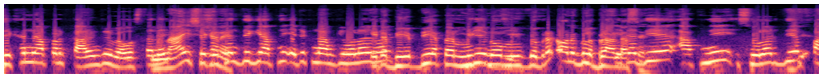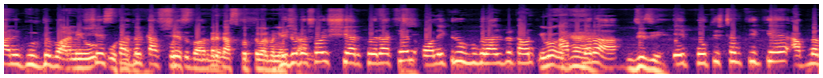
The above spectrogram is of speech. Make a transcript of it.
যেখানে আপনার কারেন্টের ব্যবস্থা নেই নাই সেখানে। থেকে আপনি এটার নাম কি বলা হয় এটা বিএফডি আপনার মিকনো মিকনো ব্র্যান্ড অনেকগুলো ব্র্যান্ড এটা আছে। দিয়ে আপনি সোলার দিয়ে পানি তুলতে পারবেন শেষ পাম্পের কাজ করতে পারবেন। কাজ করতে পারবেন ভিডিওটা সবাই শেয়ার করে রাখেন অনেকের উপকার আসবে কারণ এবং হ্যাঁ, আপনারা জি জি। এই প্রতিষ্ঠান থেকে আপনার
